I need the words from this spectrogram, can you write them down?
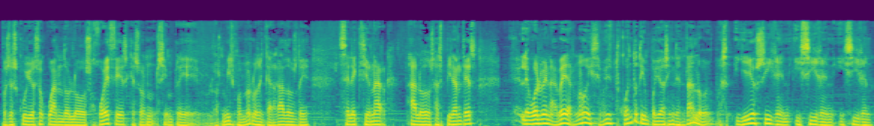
pues es curioso cuando los jueces, que son siempre los mismos, ¿no? Los encargados de seleccionar a los aspirantes, le vuelven a ver, ¿no? Y dicen, ¿cuánto tiempo llevas intentando? Pues, y ellos siguen y siguen y siguen.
